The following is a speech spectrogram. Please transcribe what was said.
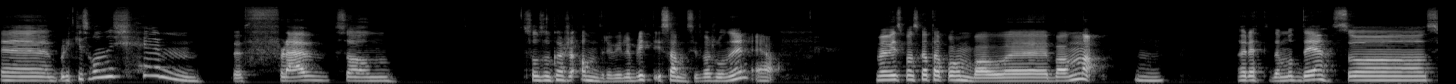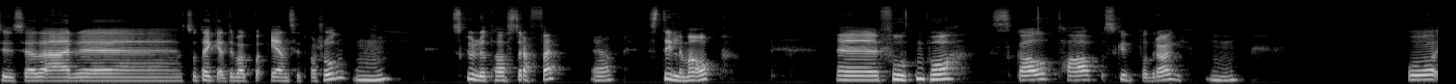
Eh, blir ikke sånn kjempeflau sånn Sånn som kanskje andre ville blitt i samme situasjoner. ja. Men hvis man skal ta på håndballbanen, da, Mm. og rette det mot det, så syns jeg det er eh, Så tenker jeg tilbake på én situasjon. Mm. Skulle ta straffe. Ja. Stille meg opp. Eh, foten på. Skal ta skuddpådrag. Mm. Og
